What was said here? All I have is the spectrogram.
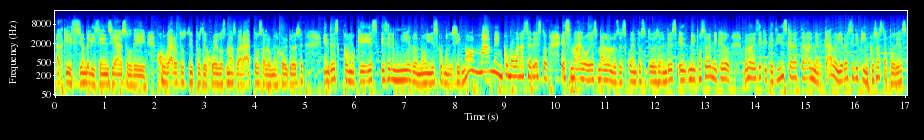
adquisición de licencias o de jugar otros tipos de juegos más baratos a lo mejor y todo eso. Entonces como que es, es el miedo, ¿no? Y es como decir, no mamen, ¿cómo van a hacer esto? Es malo, es malo los descuentos y todo eso. Entonces es- mi postura me quedo, bueno, es de que te tienes que adaptar al mercado y ahora sí de que incluso hasta podrías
